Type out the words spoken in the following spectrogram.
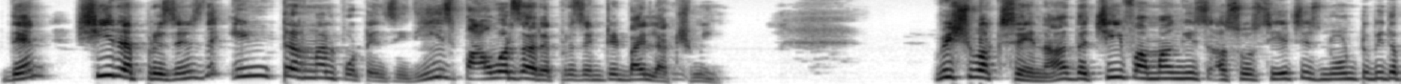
Then she represents the internal potency. These powers are represented by Lakshmi. Vishwaksena, the chief among his associates, is known to be the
